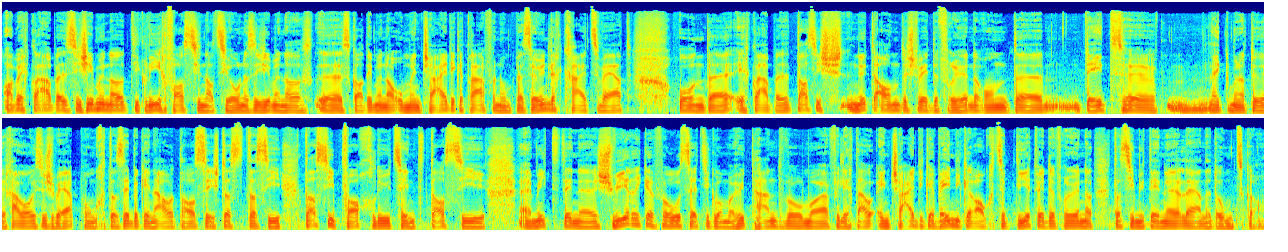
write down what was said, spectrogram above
Aber ich glaube, es ist immer noch die gleiche Faszination. Es, ist immer noch, äh, es geht immer noch um Entscheidungen treffen, um Persönlichkeitswert und äh, ich glaube, das ist nicht anders wie früher und äh, dort äh, legen wir natürlich auch unseren Schwerpunkt, dass eben genau das ist, dass, dass sie, dass sie Fach Fachleute sind, dass sie äh, mit den schwierigen Voraussetzungen, die wir heute haben, wo man vielleicht auch Entscheidungen weniger akzeptiert wie früher, dass sie mit denen lernen umzugehen.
